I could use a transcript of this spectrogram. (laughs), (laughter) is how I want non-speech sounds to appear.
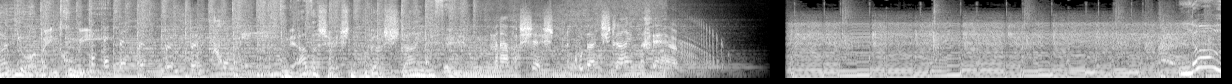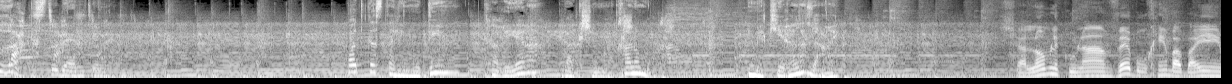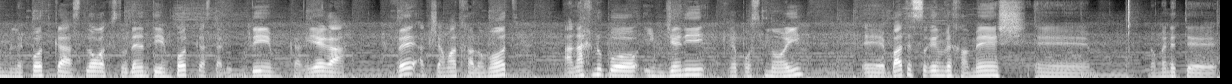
הרדיו הבינתחומי. בינתחומי. 106.2 FM. 106.2 FM. לא רק סטודנטים. פודקאסט הלימודים, קריירה והגשמת חלומות. עם יקיר אלעזרי. שלום לכולם וברוכים הבאים לפודקאסט לא רק סטודנטים, פודקאסט הלימודים, קריירה והגשמת חלומות. אנחנו פה עם ג'ני קרפוסטנוי, אה, בת 25, אה, לומדת אה,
